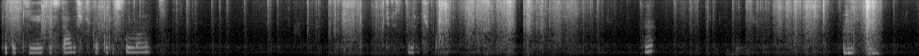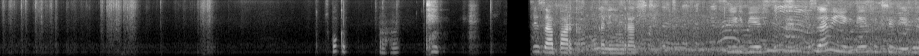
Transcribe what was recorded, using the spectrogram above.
Тут такие эти вставочки, которые снимаются. Через дырочку. А? Сколько? Ага. Зоопарк Калининградский. Егбеш. С вами Егбеш и Ксюбека.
